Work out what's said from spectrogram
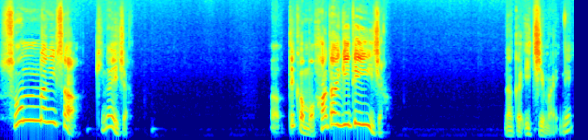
そんなにさ着ないじゃん。あてかもう肌着でいいじゃん。なんか1枚ね。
